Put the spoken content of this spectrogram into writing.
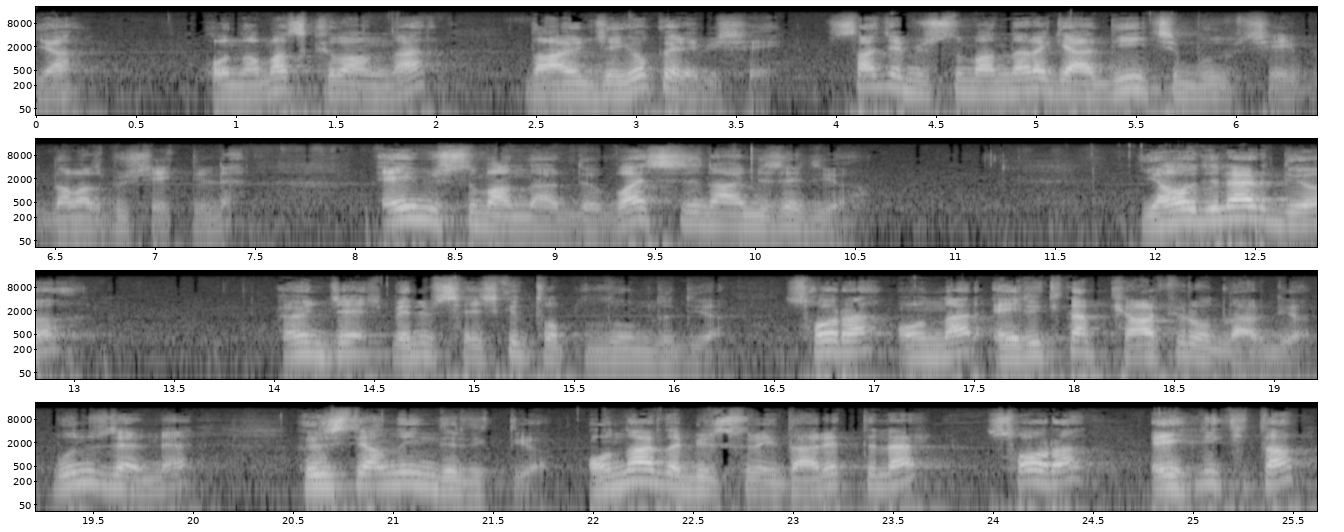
Ya o namaz kılanlar daha önce yok öyle bir şey. Sadece Müslümanlara geldiği için bu şey namaz bu şekliyle. Ey Müslümanlar diyor, vay sizin halinize diyor. Yahudiler diyor, önce benim seçkin topluluğumdu diyor. Sonra onlar ehli kitap kafir oldular diyor. Bunun üzerine Hristiyanlığı indirdik diyor. Onlar da bir süre idare ettiler. Sonra ehli kitap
